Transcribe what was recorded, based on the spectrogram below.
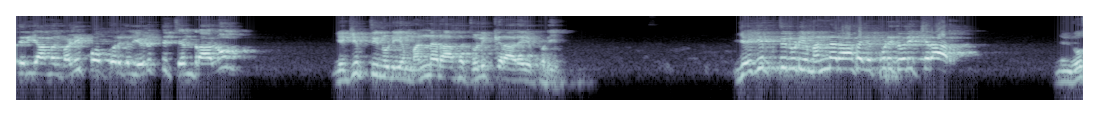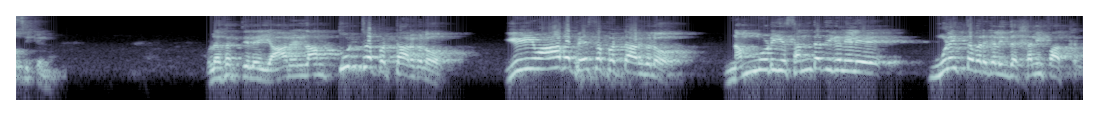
தெரியாமல் வழிபோக்கர்கள் எடுத்து சென்றாலும் எகிப்தினுடைய மன்னராக ஜொலிக்கிறாரே எப்படி? எகிப்தினுடைய மன்னராக எப்படி ஜொலிக்கிறார்? யோசிக்கணும். உலகத்திலே யாரெல்லாம் தூற்றப்பட்டார்களோ இழிவாக பேசப்பட்டார்களோ நம்முடைய சந்ததிகளிலே முளைத்தவர்கள் இந்த ஹலிஃபாக்கள்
